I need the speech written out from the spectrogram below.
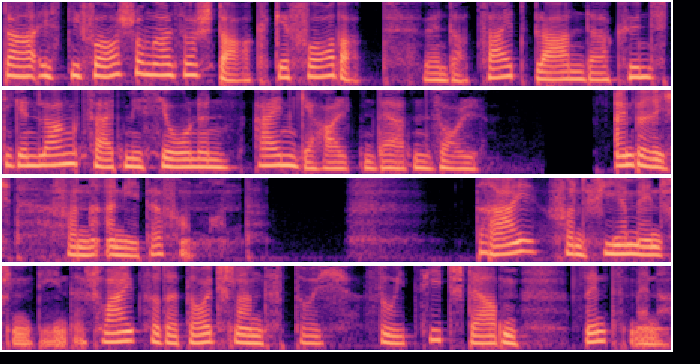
Da ist die Forschung also stark gefordert, wenn der Zeitplan der künftigen Langzeitmissionen eingehalten werden soll. Ein Bericht von Anita von Drei von vier Menschen, die in der Schweiz oder Deutschland durch Suizid sterben, sind Männer.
